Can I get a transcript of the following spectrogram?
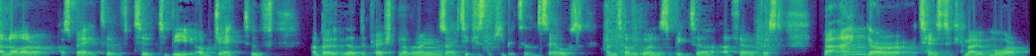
another perspective, to, to be objective about their depression or their anxiety because they keep it to themselves until they go and speak to a, therapist. But anger tends to come out more.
